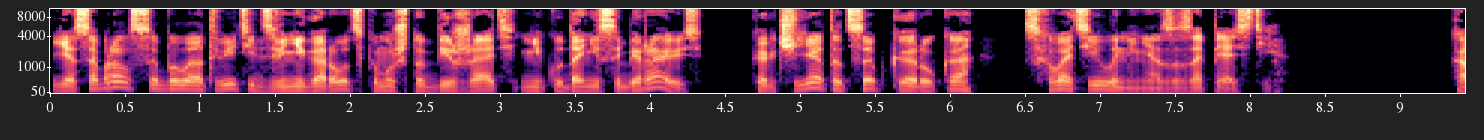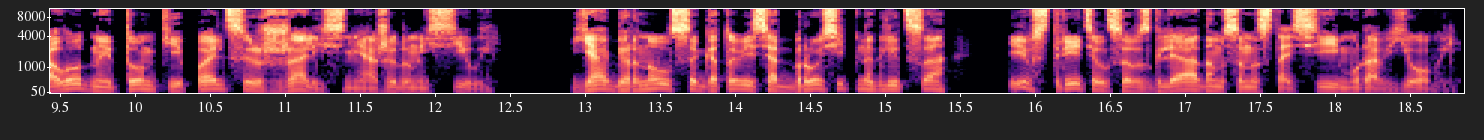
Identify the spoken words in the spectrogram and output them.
Я собрался было ответить Звенигородскому, что бежать никуда не собираюсь, как чья-то цепкая рука схватила меня за запястье. Холодные тонкие пальцы сжались с неожиданной силой. Я обернулся, готовясь отбросить наглеца, и встретился взглядом с Анастасией Муравьевой.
